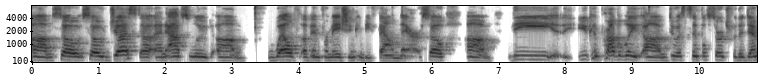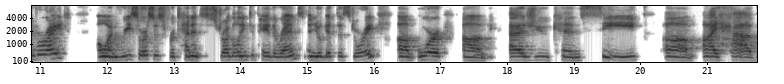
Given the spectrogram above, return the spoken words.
Um, so, so just uh, an absolute um, wealth of information can be found there. So um, the you can probably um, do a simple search for the Denverite on resources for tenants struggling to pay the rent, and you'll get the story. Um, or um, as you can see, um, I have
